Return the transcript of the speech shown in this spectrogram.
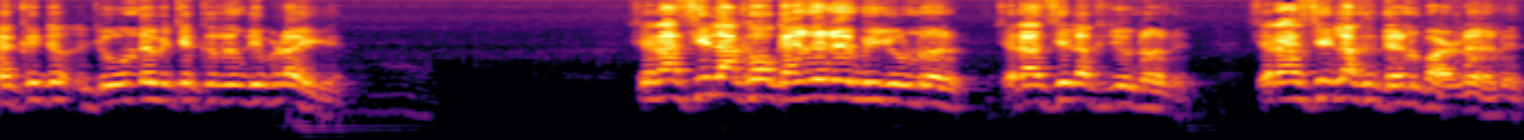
ਇੱਕ ਜੂਨ ਦੇ ਵਿੱਚ ਇੱਕ ਦਿਨ ਦੀ ਪੜ੍ਹਾਈ ਹੈ। 84 ਲੱਖ ਉਹ ਕਹਿੰਦੇ ਨੇ ਵੀ ਜੂਨ 84 ਲੱਖ ਜੂਨਾਂ ਨੇ। 84 ਲੱਖ ਦਿਨ ਪੜ੍ਹਨੇ ਨੇ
